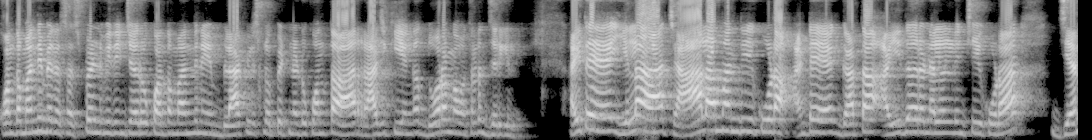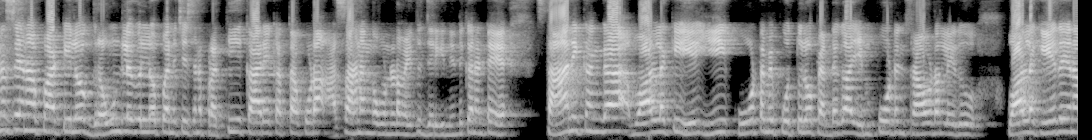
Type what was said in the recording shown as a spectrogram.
కొంతమంది మీద సస్పెండ్ విధించారు కొంతమందిని బ్లాక్ లిస్ట్లో పెట్టినట్టు కొంత రాజకీయంగా దూరంగా ఉంచడం జరిగింది. అయితే ఇలా చాలామంది కూడా అంటే గత ఐదారు నెలల నుంచి కూడా జనసేన పార్టీలో గ్రౌండ్ లెవెల్లో పనిచేసిన ప్రతి కార్యకర్త కూడా అసహనంగా ఉండడం అయితే జరిగింది. ఎందుకంటే స్థానికంగా వాళ్ళకి ఈ కూటమి పొత్తులో పెద్దగా ఇంపార్టెన్స్ రావడం లేదు. వాళ్ళకి ఏదైనా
